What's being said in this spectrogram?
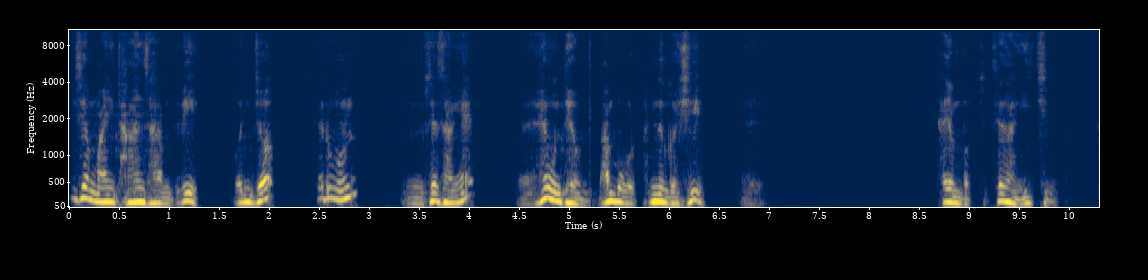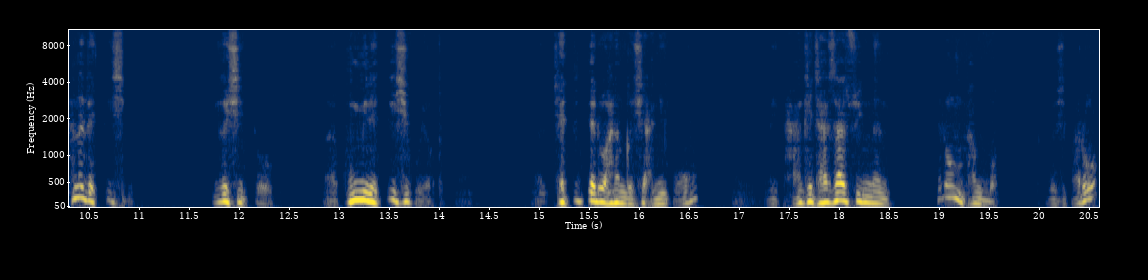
희생 많이 당한 사람들이 먼저 새로운 음, 세상에 에, 행운 대운 만복을 받는 것이 에, 자연 법칙 세상 이치입니다. 하늘의 뜻입니다. 이것이 또 어, 국민의 뜻이고요. 어, 제 뜻대로 하는 것이 아니고 어, 우리 다 함께 잘 살 수 있는 새로운 방법 그것이 바로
